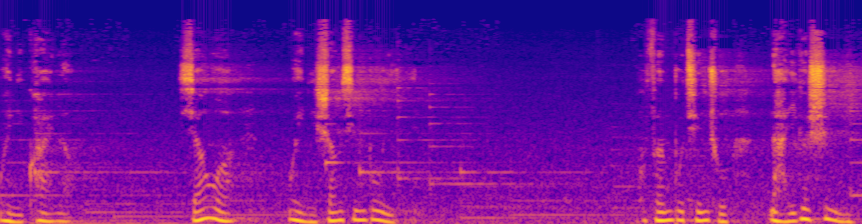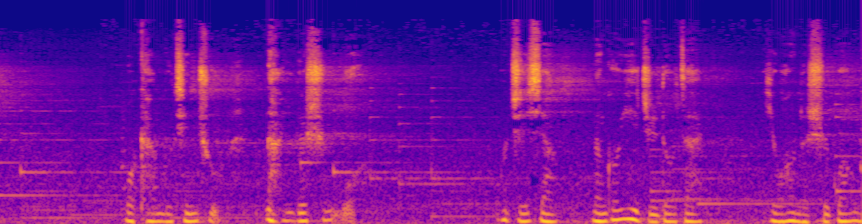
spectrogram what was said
为你快乐，想我为你伤心不已。我分不清楚哪一个是你，我看不清楚哪一个是我。我只想能够一直都在遗忘的时光里，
